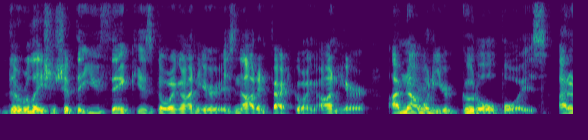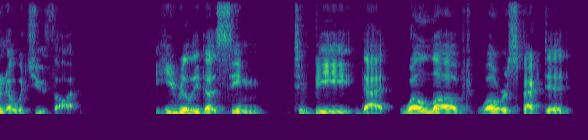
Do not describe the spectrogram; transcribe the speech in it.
The relationship that you think is going on here is not, in fact, going on here. I'm not one of mm. your good old boys. I don't know what you thought. He really does seem to be that well loved, well respected.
